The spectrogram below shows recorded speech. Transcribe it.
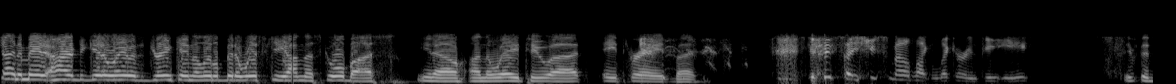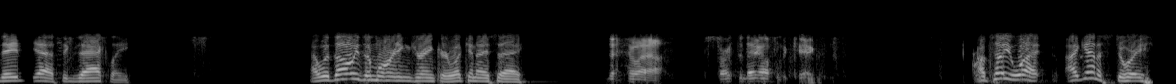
Kind of made it hard to get away with drinking a little bit of whiskey on the school bus, you know, on the way to uh eighth grade. But so you smelled like liquor and PE. they, yes, exactly. I was always a morning drinker. What can I say? Well, start the day off with a kick. I'll tell you what. I got a story.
